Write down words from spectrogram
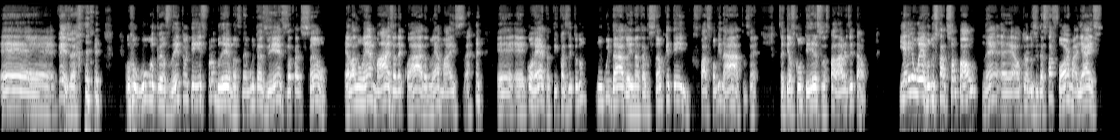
É, veja, o Google Translator tem esses problemas, né? Muitas vezes a tradução ela não é mais adequada, não é mais é, é, correta. Tem que fazer todo um, um, cuidado aí na tradução, porque tem espaços cognatos, né? Você tem os contextos, as palavras e tal. E aí o erro do Estado de São Paulo, né, é, ao traduzir dessa forma, aliás,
